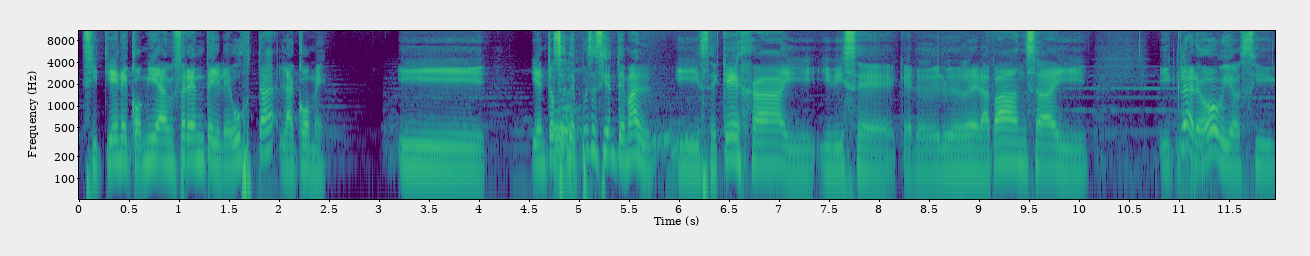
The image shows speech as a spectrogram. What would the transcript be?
si tiene comida enfrente y le gusta, la come. Y, y entonces Uh. después se siente mal y se queja y, y dice que le, le duele la panza y, y claro, obvio, si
